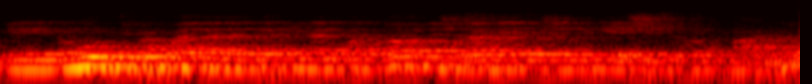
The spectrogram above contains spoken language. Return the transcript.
e ultima quella del 2014, la legge 10 se non sbaglio.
